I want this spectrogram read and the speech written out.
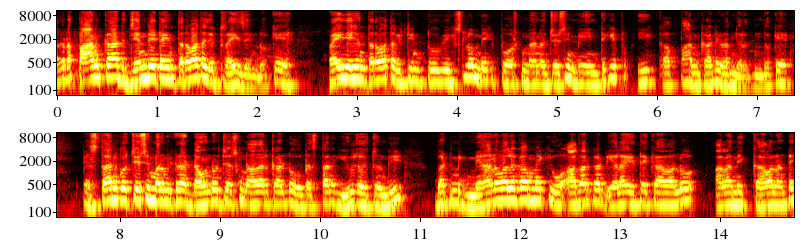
అక్కడ పాన్ కార్డ్ జనరేట్ అయిన తర్వాత అది ట్రై చేయండి. ఓకే ట్రై చేసిన తర్వాత విత్ ఇన్ టూ వీక్స్లో మీకు పోస్ట్ మ్యాన్ వచ్చేసి మీ ఇంటికి ఈ పాన్ కార్డు ఇవ్వడం జరుగుతుంది. ఓకే ప్రస్తుతానికి వచ్చేసి మనం ఇక్కడ డౌన్లోడ్ చేసుకున్న ఆధార్ కార్డు ప్రస్తుతానికి యూజ్ అవుతుంది. బట్ మీకు మాన్యువల్గా మీకు ఆధార్ కార్డు ఎలా అయితే కావాలో అలా మీకు కావాలంటే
